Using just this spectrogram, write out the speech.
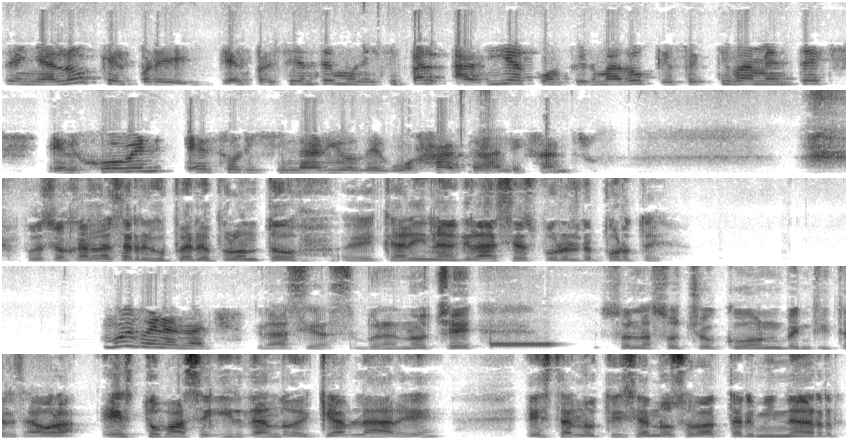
señaló que el, el presidente municipal había confirmado que efectivamente el joven es originario de Oaxaca, Alejandro. Pues ojalá se recupere pronto. Eh, Karina, gracias por el reporte. Muy buenas noches. Gracias. Buenas noches. Son las ocho con veintitrés. Ahora, esto va a seguir dando de qué hablar, ¿eh? Esta noticia no se va a terminar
